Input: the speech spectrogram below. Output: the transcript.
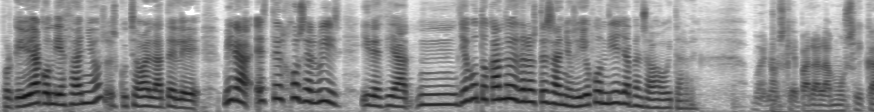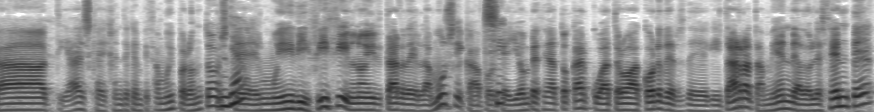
Porque yo ya con 10 años escuchaba en la tele, mira, este es José Luis, y decía, "Mm, llevo tocando desde los 3 años, y yo con 10 ya pensaba, voy tarde. Bueno, es que para la música, tía, es que hay gente que empieza muy pronto. Es ¿Ya? que es muy difícil no ir tarde en la música. Porque Sí. yo empecé a tocar cuatro acordes de guitarra también de adolescente.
